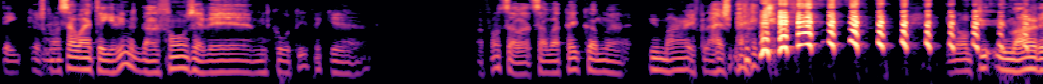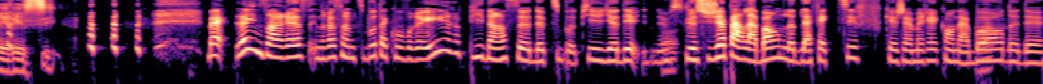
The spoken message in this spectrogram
que je pensais avoir intégré, mais que dans le fond, j'avais mis de côté. Fait que, en fond, ça va, ça va être comme euh, humeur et flashback. et non plus humeur et récit. Ben, là, il nous en reste, il nous reste un petit bout à couvrir. Puis, dans ce de petits bouts- puis il y a des- le, Ouais. le sujet par la bande là, de l'affectif que j'aimerais qu'on aborde, de,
